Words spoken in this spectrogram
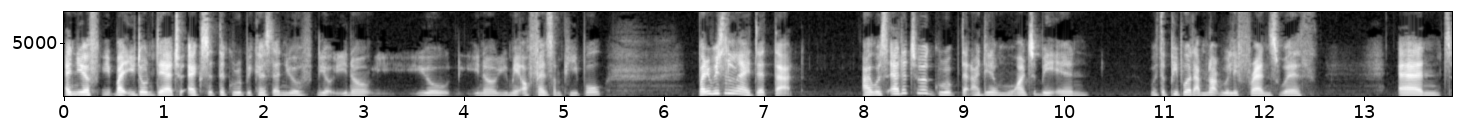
And you have, but you don't dare to exit the group because then you you you know you you know you may offend some people. But recently I did that. I was added to a group that I didn't want to be in, with the people that I'm not really friends with, and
